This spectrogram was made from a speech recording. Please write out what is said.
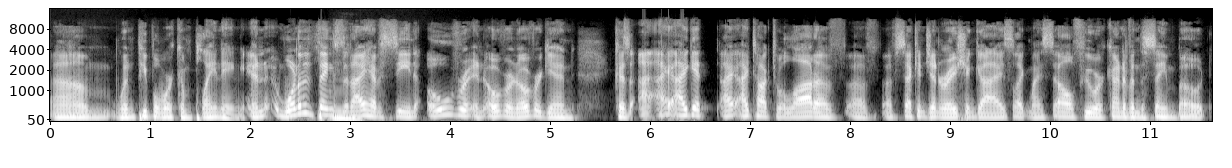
um, when people were complaining. And one of the things that i have seen over and over and over again because I, I, I get I, I talk to a lot of, of of second generation guys like myself who are kind of in the same boat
